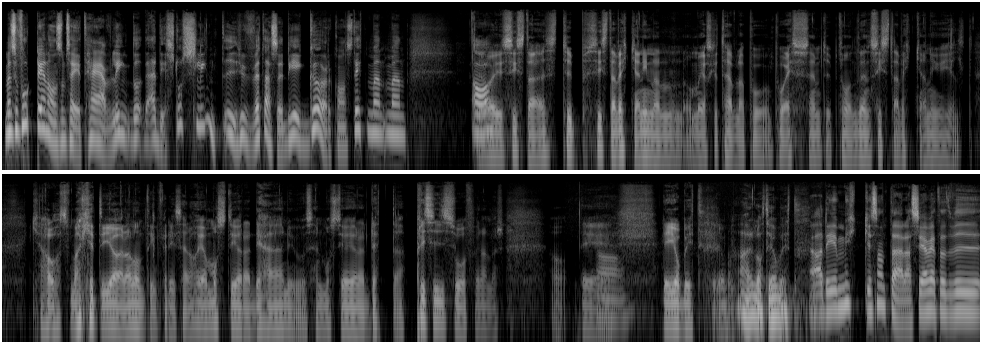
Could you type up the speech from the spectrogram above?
Men så fort det är någon som säger tävling, då, det slår slint i huvudet. Alltså. Det är görkonstigt, men, men det var ja. ju sista, typ sista veckan innan om jag ska tävla på, på SM, typ, den sista veckan är ju helt kaos. Man kan inte göra någonting för det är så här, "Ah, jag måste göra det här nu och sen måste jag göra detta. Precis så, för annars... Ja, det, är, Ja. det är jobbigt. Det är jobbigt. Ja, det låter jobbigt. ja, det är mycket sånt där. Alltså, jag vet att vi,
